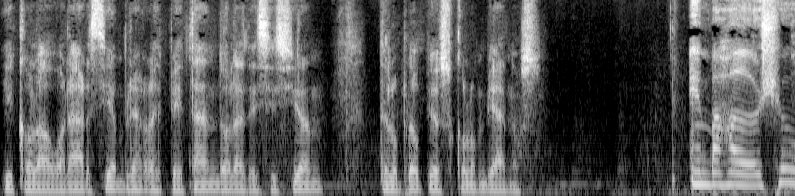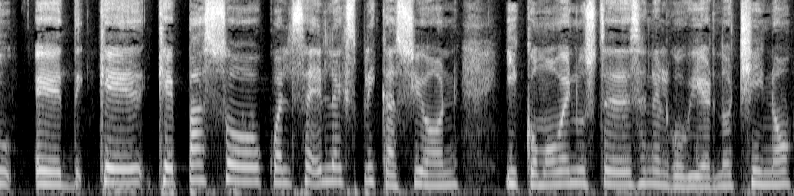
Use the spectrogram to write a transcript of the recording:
y colaborar, siempre respetando la decisión de los propios colombianos. Embajador Xu, eh, ¿qué, ¿qué, pasó? ¿Cuál es la explicación? ¿Y cómo ven ustedes en el gobierno chino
